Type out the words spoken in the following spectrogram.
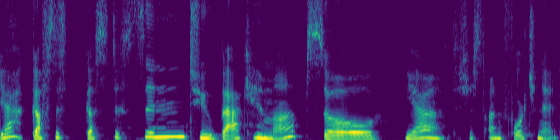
yeah, Gustus- Gustavsson to back him up. So yeah, it's just unfortunate.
